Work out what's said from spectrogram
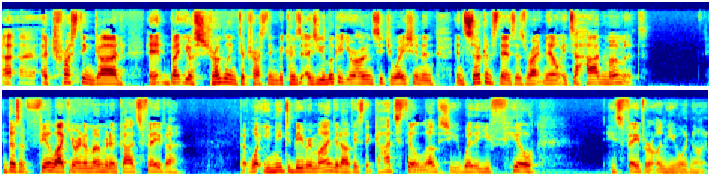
are, are, trusting God, but you're struggling to trust Him because as you look at your own situation and, and circumstances right now, it's a hard moment. It doesn't feel like you're in a moment of God's favor. But what you need to be reminded of is that God still loves you, whether you feel His favor on you or not.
